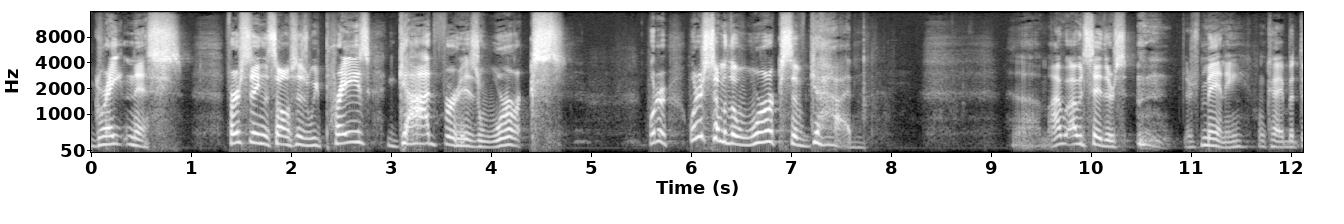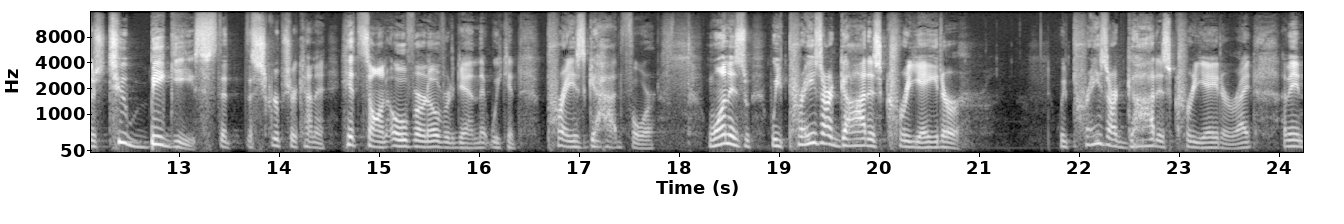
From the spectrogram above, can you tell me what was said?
greatness. First thing the psalmist says, we praise God for his works. What are, what are some of the works of God? Um, I, I, would say there's, there's many, okay, but there's two biggies that the scripture kind of hits on over and over again that we can praise God for. One is we praise our God as creator. We praise our God as creator, right? I mean,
